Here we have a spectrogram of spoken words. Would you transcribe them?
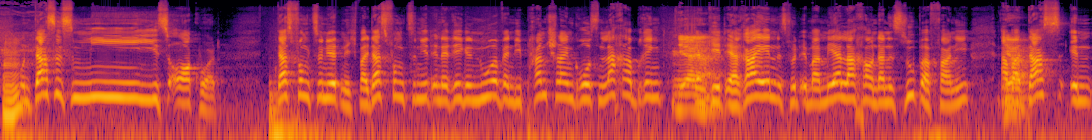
Hm. und das ist mies awkward. Das funktioniert nicht, weil das funktioniert in der Regel nur, wenn die Punchline großen Lacher bringt, Ja, dann ja. geht er rein, es wird immer mehr Lacher und dann ist super funny. Aber Ja. das in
